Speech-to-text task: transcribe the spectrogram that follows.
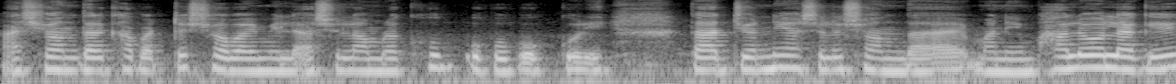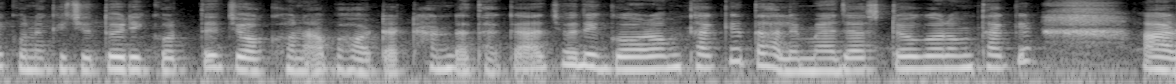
আর সন্ধ্যার খাবারটা সবাই মিলে আসলে আমরা খুব উপভোগ করি। তার জন্যে আসলে সন্ধ্যায় মানে ভালো লাগে কোনো কিছু তৈরি করতে। যখন আবহাওয়াটা ঠান্ডা থাকে, আর যদি গরম থাকে তাহলে মেজাজটাও গরম থাকে, আর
